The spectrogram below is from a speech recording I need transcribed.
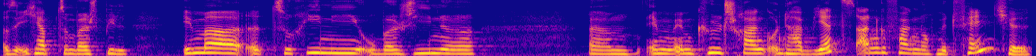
Also ich habe zum Beispiel immer äh, Zucchini, Aubergine ähm, im, im Kühlschrank und habe jetzt angefangen noch mit Fenchel.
